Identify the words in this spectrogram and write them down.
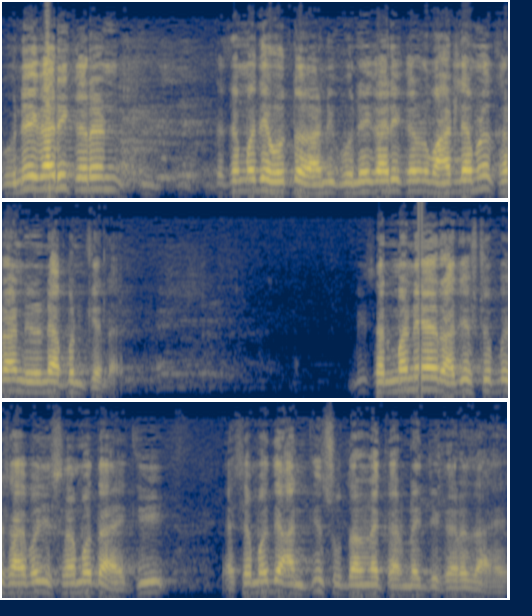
गुन्हेगारीकरण त्याच्यामध्ये होतं आणि गुन्हेगारीकरण वाढल्यामुळे खरा निर्णय आपण केला. मी सन्मान्य राजेश टोपे साहेबांची सहमत आहे की याच्यामध्ये आणखी सुधारणा करण्याची गरज आहे.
